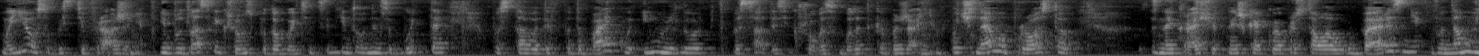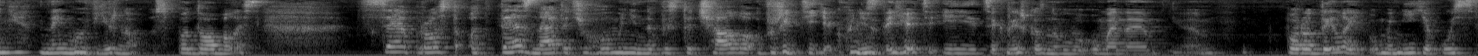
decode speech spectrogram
мої особисті враження. І, будь ласка, якщо вам сподобається це відео, не забудьте поставити вподобайку і, можливо, підписатись, якщо у вас буде таке бажання. Почнемо просто з найкращої книжки, яку я прочитала у березні. Вона мені неймовірно сподобалась. Це просто от те, знаєте, чого мені не вистачало в житті, як мені здається. І ця книжка знову у мене е, породила у мені якусь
